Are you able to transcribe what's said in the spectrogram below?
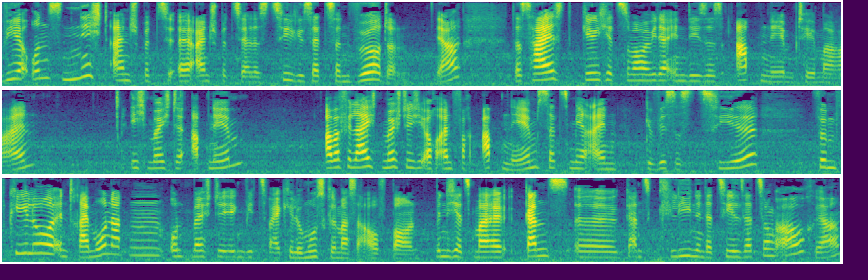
wir uns nicht ein, spezi äh, ein spezielles Ziel setzen würden. Ja? Das heißt, gehe ich jetzt mal wieder in dieses Abnehmen-Thema rein. Ich möchte abnehmen, aber vielleicht möchte ich auch einfach abnehmen, setze mir ein gewisses Ziel, 5 Kilo in drei Monaten und möchte irgendwie 2 Kilo Muskelmasse aufbauen. Bin ich jetzt mal ganz, äh, ganz clean in der Zielsetzung auch, ja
